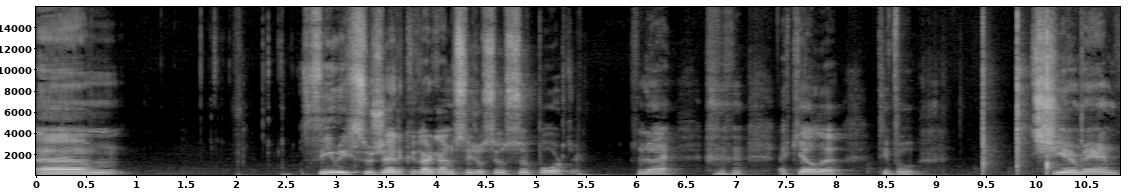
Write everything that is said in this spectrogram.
Um, Theory sugere que Gargano seja o seu supporter, não é? Aquela tipo cheer man.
